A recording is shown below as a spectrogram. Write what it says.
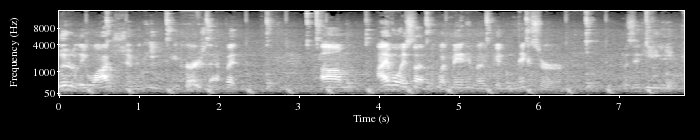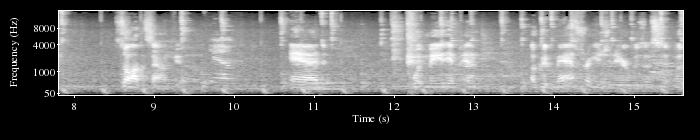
literally watched him, and he encouraged that. But um, I've always thought that what made him a good mixer was that he saw the sound field Yeah. and what made him and a good mastering engineer was a, was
